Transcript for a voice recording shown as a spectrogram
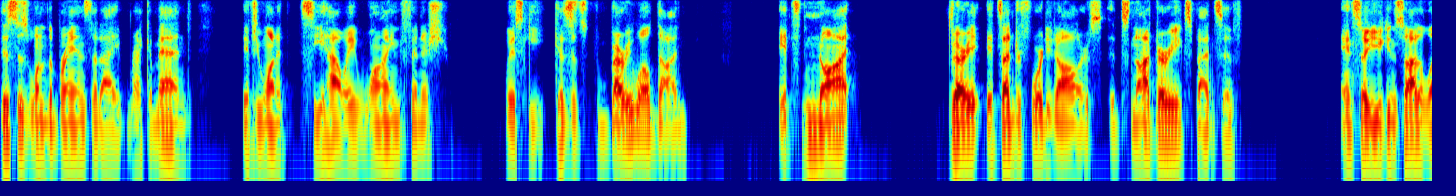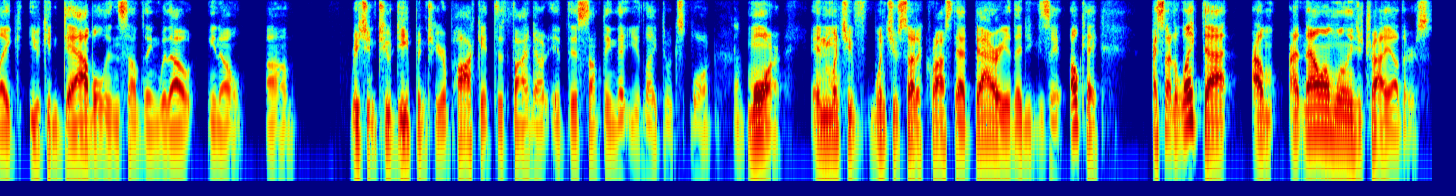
this is one of the brands that i recommend if you want to see how a wine finish whiskey because it's very well done it's not very it's under $40 it's not very expensive. And so you can sort of like you can dabble in something without you know um, reaching too deep into your pocket to find out if there's something that you'd like to explore Yeah. more. And once you've once you've sort of crossed that barrier then you can say okay i sort of like that. Um now i'm willing to try others.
